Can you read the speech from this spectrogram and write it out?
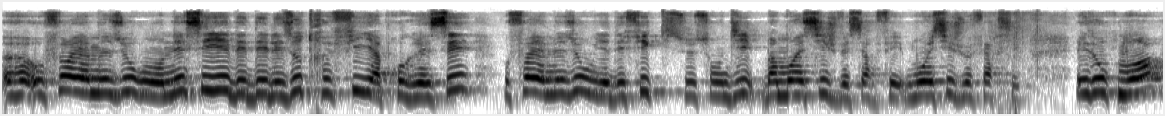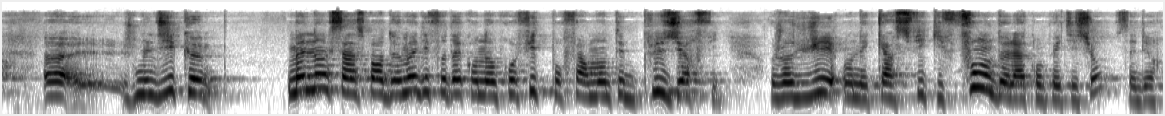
euh, au fur et à mesure où on essayait d'aider les autres filles à progresser, au fur et à mesure où il y a des filles qui se sont dit, bah moi aussi je vais surfer, moi aussi je veux faire ci. Et donc moi, euh, je me dis que maintenant que c'est un sport de mode, il faudrait qu'on en profite pour faire monter plusieurs filles. Aujourd'hui, on est 15 filles qui font de la compétition, c'est-à-dire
